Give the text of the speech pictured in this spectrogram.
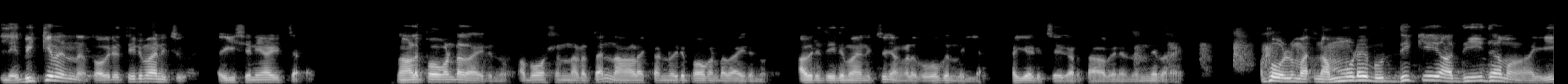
ലഭിക്കുമെന്ന് ഇപ്പൊ അവർ തീരുമാനിച്ചു. ഈ ശനിയാഴ്ച നാളെ പോകേണ്ടതായിരുന്നു. അബോഷൻ നടത്താൻ നാളെ കണ്ണൂർ പോകേണ്ടതായിരുന്നു. അവർ തീരുമാനിച്ചു ഞങ്ങൾ പോകുന്നില്ല. കയ്യടിച്ച് കർത്താവിന് നന്ദി പറയാം. അപ്പോൾ നമ്മുടെ ബുദ്ധിക്ക് അതീതമായി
